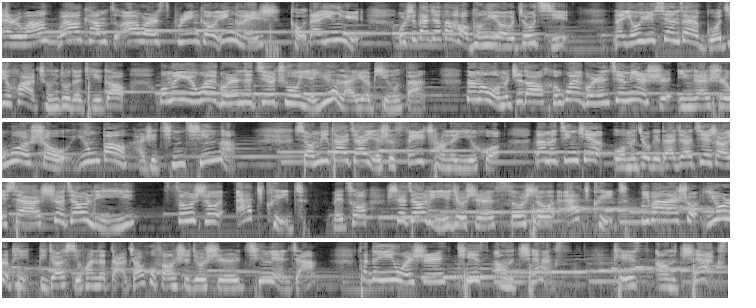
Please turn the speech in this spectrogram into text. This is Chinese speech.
everyone, welcome to our Sprinkle English 口袋英语。我是大家的好朋友周琦。那由于现在国际化程度的提高，我们与外国人的接触也越来越频繁。那么我们知道和外国人见面时应该是握手、拥抱还是亲亲呢？想必大家也是非常的疑惑。那么今天我们就给大家介绍一下社交礼仪 （social etiquette）。没错，社交礼仪就是 social etiquette。一般来说，European 比较喜欢的打招呼方式就是亲脸颊，它的英文是 kiss on the cheeks，kiss on the cheeks。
